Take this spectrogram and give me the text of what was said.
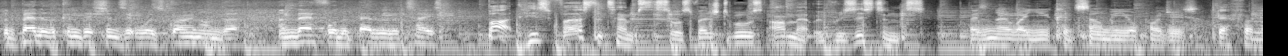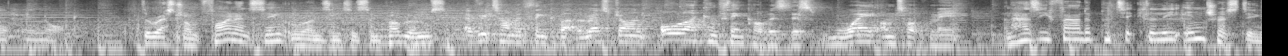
the better the conditions it was grown under, and therefore the better the taste. But his first attempts to source vegetables are met with resistance. There's no way you could sell me your produce. Definitely not. The restaurant financing runs into some problems. Every time I think about the restaurant, all I can think of is this weight on top of me. And has he found a particularly interesting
